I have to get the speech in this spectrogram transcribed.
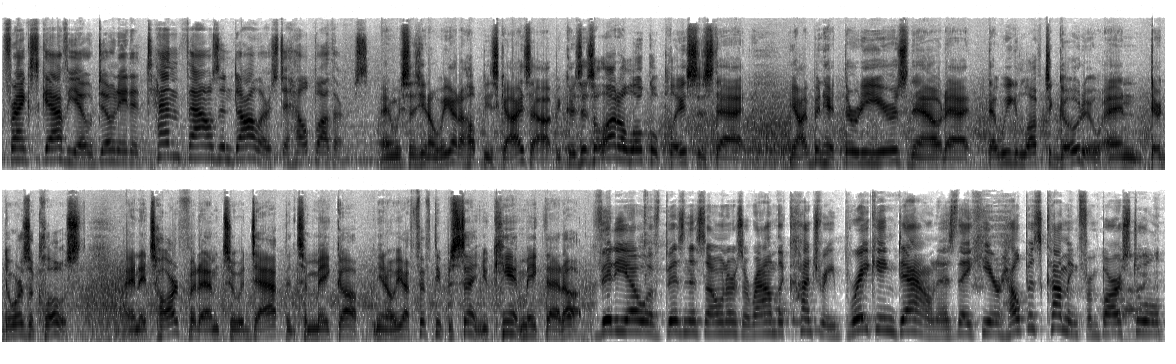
Frank Scavio donated $10,000 to help others. And we says, you know, we got to help these guys out because there's a lot of local places that, you know, I've been here 30 years now that, that we love to go to, and their doors are closed. And it's hard for them to adapt and to make up. You know, you have 50%, you can't make that up. Video of business owners around the country breaking down as they hear help is coming from Barstool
